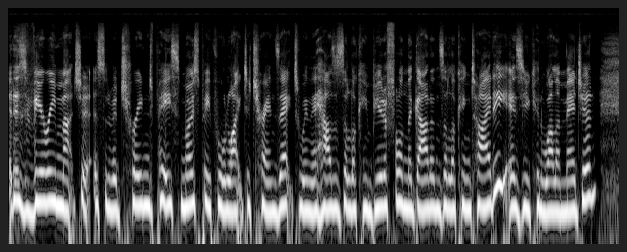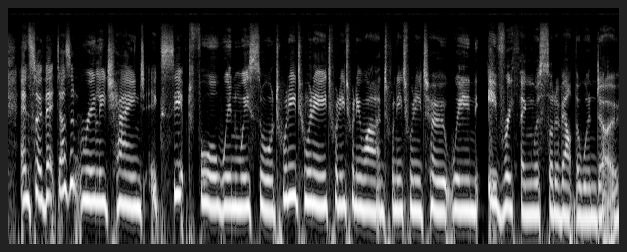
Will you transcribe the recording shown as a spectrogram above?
it is very much a, a sort of a trend piece. Most people like to transact when their houses are looking beautiful and the gardens are looking tidy, as you can well imagine. And so that doesn't really change except for when we saw 2020, 2021, and 2022 when everything was sort of out the window.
